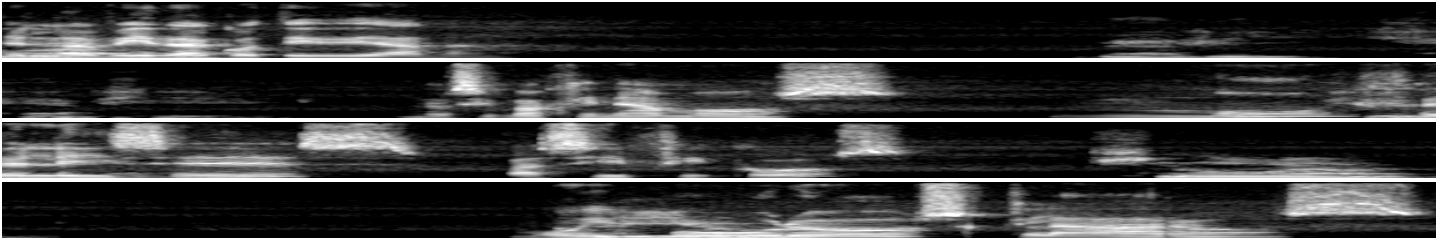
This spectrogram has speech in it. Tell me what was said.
en la vida cotidiana. very happy, Nos imaginamos muy felices, pacíficos, muy puros, claros,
